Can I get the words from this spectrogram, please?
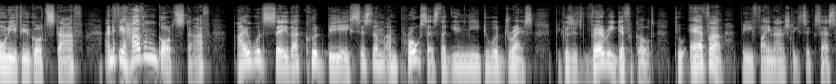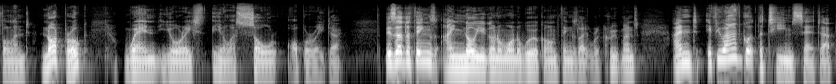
only if you got staff. And if you haven't got staff, I would say that could be a system and process that you need to address because it's very difficult to ever be financially successful and not broke when you're a you know a sole operator. There's other things I know you're going to want to work on things like recruitment and if you have got the team set up,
